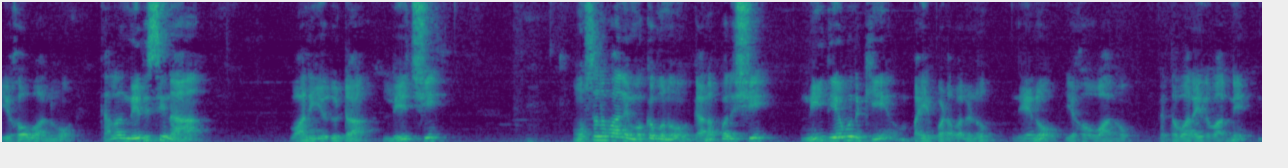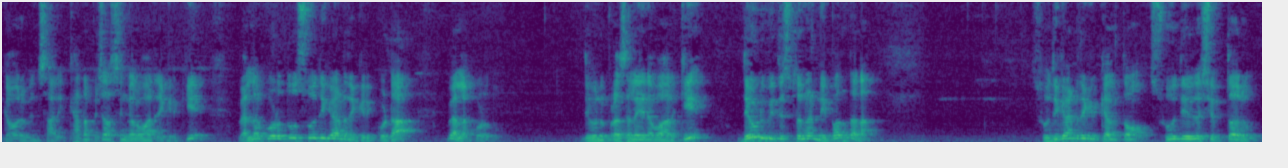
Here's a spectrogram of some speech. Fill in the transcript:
యహోవాను తల నెరిసిన వాని ఎదుట లేచి ముసలవాని ముఖమును గణపరిచి నీ దేవునికి భయపడవలను. నేను యహోవాను. పెద్దవారైన వారిని గౌరవించాలి. కర్ణపిచాసం గలవారి దగ్గరికి వెళ్ళకూడదు సూదిగాడి దగ్గరికి కూడా వెళ్ళకూడదు. దేవుని ప్రజలైన వారికి దేవుడు విధిస్తున్న నిబంధన. సూదిగాడి దగ్గరికి వెళ్తాం సూది ఏదో చెప్తారు.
